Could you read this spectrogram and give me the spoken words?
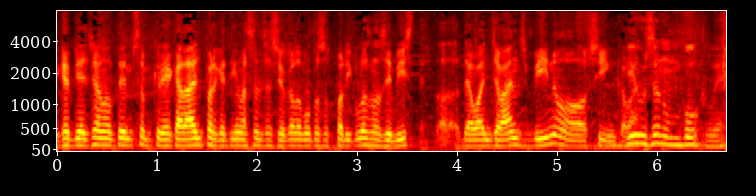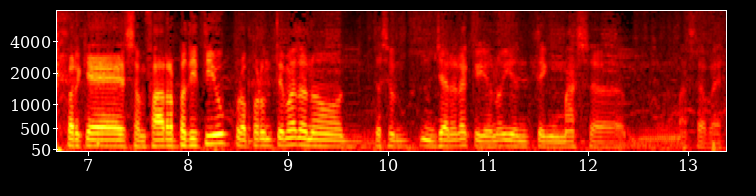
aquest viatge en el temps se'm crea cada any perquè tinc la sensació que moltes de les pel·lícules les he vist eh, 10 anys abans, 20 o 5 abans. Vius en un bucle. perquè se'm fa repetitiu, però per un tema de, no, de ser un gènere que jo no hi entenc massa, massa res.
